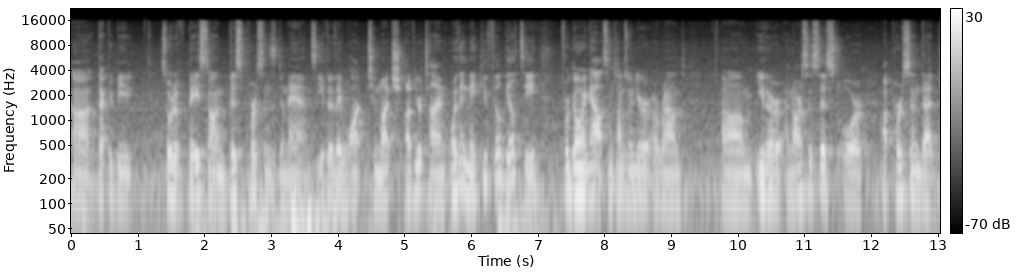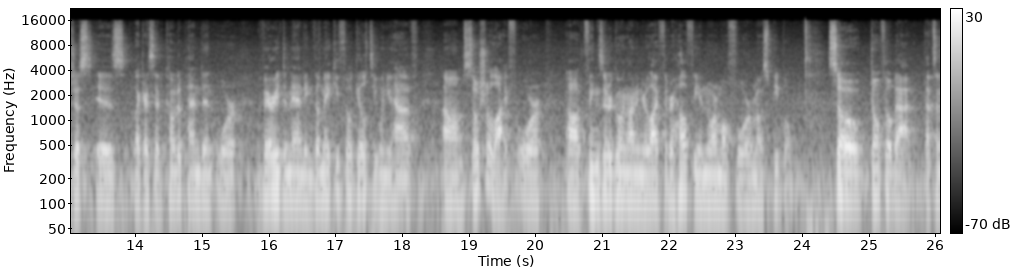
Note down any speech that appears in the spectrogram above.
uh, that could be sort of based on this person's demands. Either they want too much of your time or they make you feel guilty for going out. Sometimes when you're around um, either a narcissist or a person that just is, like I said, codependent or very demanding. They'll make you feel guilty when you have um, social life or uh, things that are going on in your life that are healthy and normal for most people. So don't feel bad. That's a,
